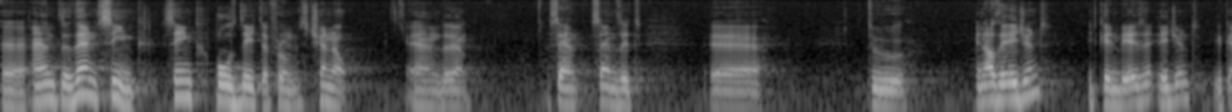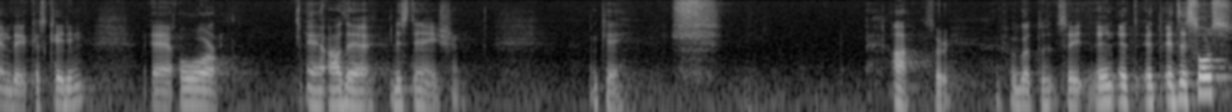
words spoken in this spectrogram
and then sink. Sink pulls data from the channel and send, sends it to another agent. It can be agent, you can be cascading, uh, or uh, other destination. Okay. Ah, sorry, I forgot to say. At, at, at the source,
